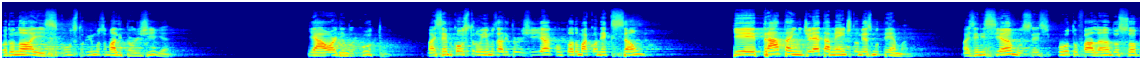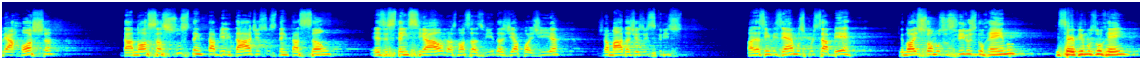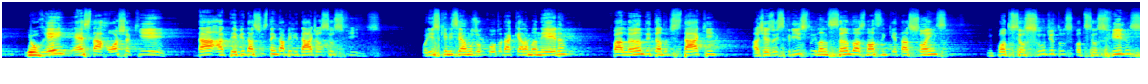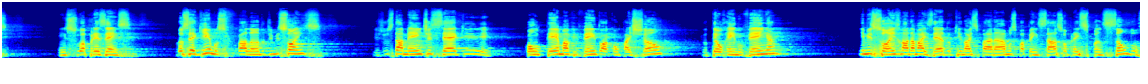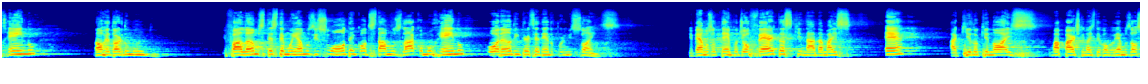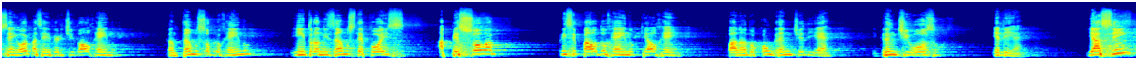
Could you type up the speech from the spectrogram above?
Quando nós construímos uma liturgia, que é a ordem do culto, nós sempre construímos a liturgia com toda uma conexão que trata indiretamente do mesmo tema. Nós iniciamos este culto falando sobre a rocha da nossa sustentabilidade e sustentação existencial das nossas vidas dia após dia, chamada Jesus Cristo. Nós assim fizemos por saber que nós somos os filhos do reino, que servimos o rei, e o rei é esta rocha que dá a devida sustentabilidade aos seus filhos. Por isso que iniciamos o culto daquela maneira, falando e dando destaque a Jesus Cristo e lançando as nossas inquietações enquanto seus súditos, enquanto seus filhos, em sua presença. Prosseguimos falando de missões, que justamente segue com o tema Vivendo a Compaixão, que o teu reino venha. E missões nada mais é do que nós paramos para pensar sobre a expansão do reino ao redor do mundo. E falamos, testemunhamos isso ontem, enquanto estávamos lá como reino, orando e intercedendo por missões. Tivemos o tempo de ofertas, que nada mais é aquilo que nós uma parte que nós devolvemos ao Senhor para ser revertido ao reino. Cantamos sobre o reino e entronizamos depois a pessoa principal do reino, que é o rei, falando quão grande ele é e grandioso ele é. E assim,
